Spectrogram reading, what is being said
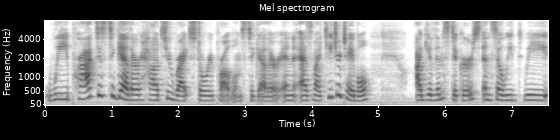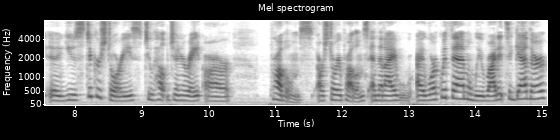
We practice together how to write story problems together. And as my teacher table, I give them stickers, and so we we uh, use sticker stories to help generate our problems, our story problems, and then I I work with them and we write it together.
